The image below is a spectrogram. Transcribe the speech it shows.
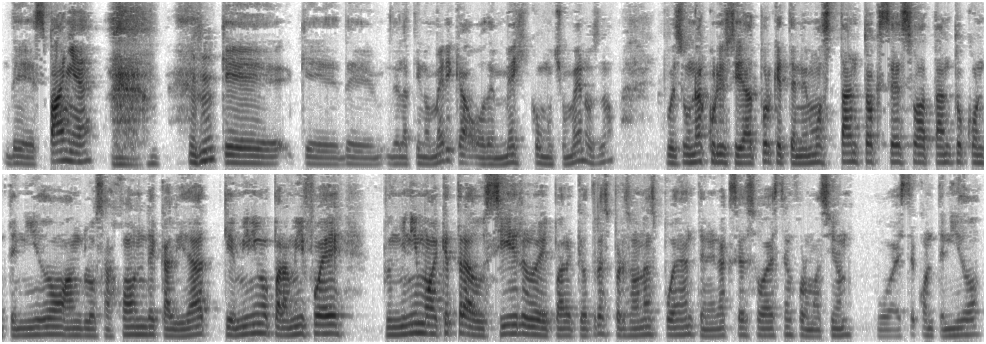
de España que, que de, de Latinoamérica o de México, mucho menos, ¿no? Pues una curiosidad porque tenemos tanto acceso a tanto contenido anglosajón de calidad que mínimo para mí fue, pues mínimo hay que traducir, para que otras personas puedan tener acceso a esta información o a este contenido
